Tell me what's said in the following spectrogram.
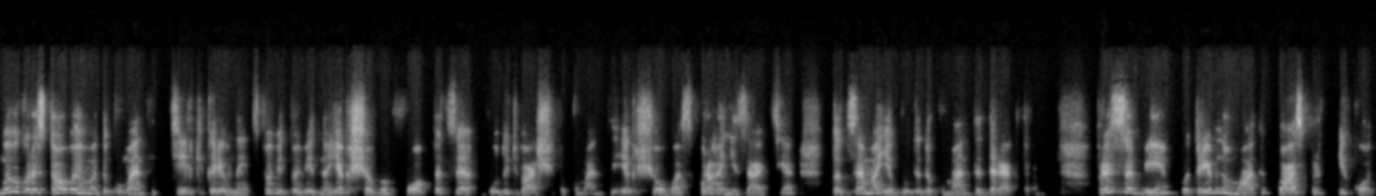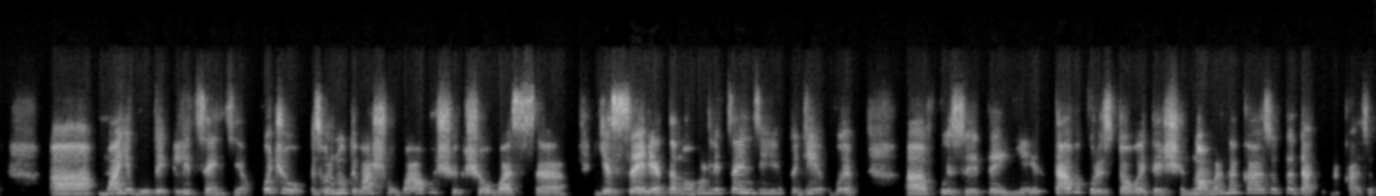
Ми використовуємо документи тільки керівництва. Відповідно, якщо ви ФОП, то це будуть ваші документи. Якщо у вас організація, то це має бути документи директора. При собі потрібно мати паспорт і код. Має бути ліцензія. Хочу звернути вашу увагу, що якщо у вас е, є серія та номер ліцензії, тоді ви вписуєте її та використовуєте ще номер наказу та дату наказу.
